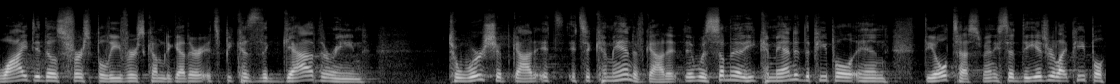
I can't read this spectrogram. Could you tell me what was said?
Why did those first believers come together? It's because the gathering to worship God, it's, it's a command of God. It, it, was something that He commanded the people in the Old Testament. He said, The Israelite people,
